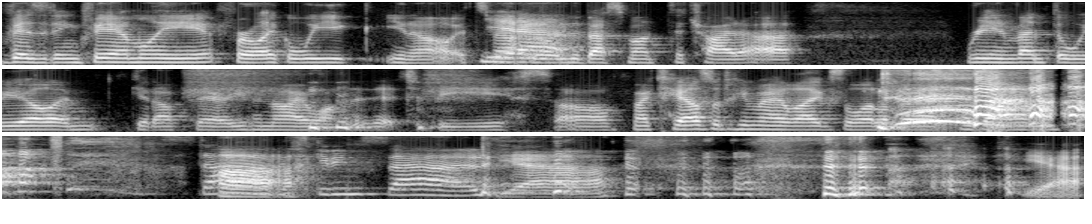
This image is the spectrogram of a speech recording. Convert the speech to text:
visiting family for like a week. You know, it's not Yeah. really the best month to try to reinvent the wheel and get up there, even though I wanted it to be. So my tail's between my legs a little bit. Stop! uh, it's getting sad. yeah. Yeah.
